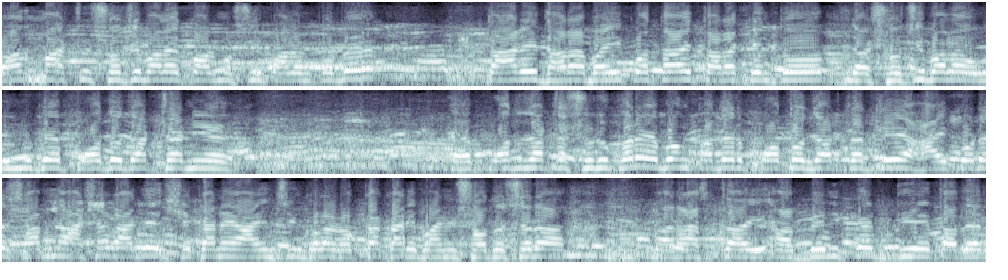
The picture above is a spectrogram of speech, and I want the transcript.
লং মার্চ সচিবালয় কর্মসূচি পালন করবে। তার এই ধারাবাহিকতায় তারা কিন্তু সচিবালয় অভিমুখে পদযাত্রা নিয়ে পদযাত্রা শুরু করে এবং তাদের পদযাত্রাটি হাইকোর্টের সামনে আসার আগে সেখানে আইন শৃঙ্খলা রক্ষাকারী বাহিনীর সদস্যরা রাস্তায় ব্যারিকেড দিয়ে তাদের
